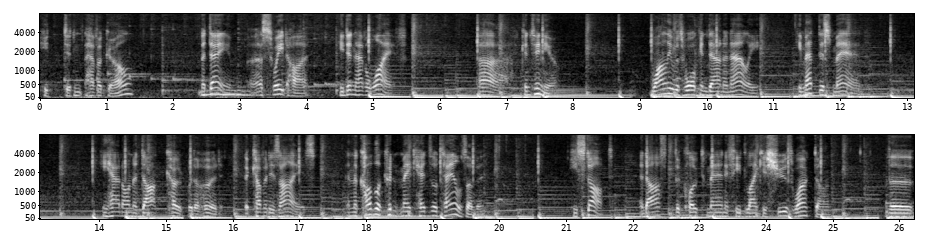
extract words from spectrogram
He didn't have a girl? A dame, a sweetheart. He didn't have a wife. Ah, continue. While he was walking down an alley, he met this man. He had on a dark coat with a hood that covered his eyes, and the cobbler couldn't make heads or tails of it. He stopped and asked the cloaked man if he'd like his shoes worked on. The...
